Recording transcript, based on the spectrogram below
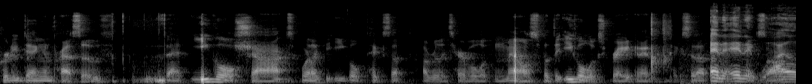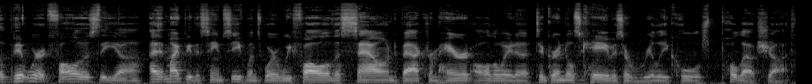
pretty dang impressive. that eagle shot where like the eagle picks up a really terrible looking mouse, but the eagle looks great and it picks it up and and takes it, bit where it follows the uh, it might be the same sequence where we follow the sound back from Heorot all the way to, to Grendel's cave is a really cool pull out shot.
